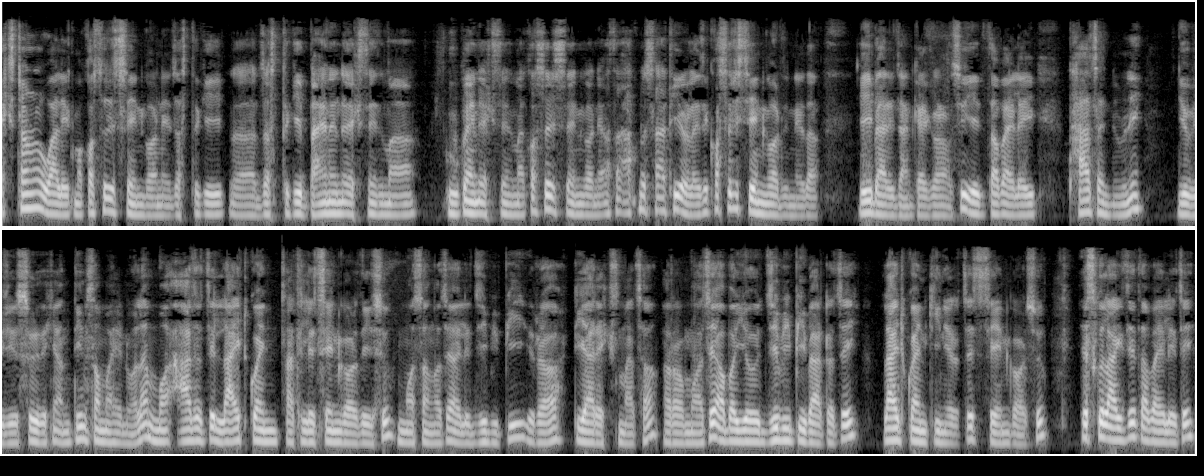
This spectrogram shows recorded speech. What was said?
एक्सटर्नल वालेटमा कसरी सेन्ड गर्ने जस्तो कि जस्तो कि बाइनेन्स एक्सचेन्जमा कुकाइन एक्सचेन्जमा कसरी सेन्ड गर्ने अथवा आफ्नो साथीहरूलाई चाहिँ कसरी सेन्ड गरिदिने त यही बारे जानकारी गराउँछु। यदि तपाईँलाई थाहा छैन भने यो भिडियो सुरुदेखि अन्तिमसम्म हेर्नु होला। म आज चाहिँ लाइट कोइन साथीले सेन्ड गर्दैछु। मसँग चाहिँ अहिले जिबिपी र टिआरएक्समा छ र म चाहिँ अब यो जिबिपीबाट चाहिँ लाइट कोइन किनेर चाहिँ सेन्ड गर्छु। यसको लागि चाहिँ तपाईँले चाहिँ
